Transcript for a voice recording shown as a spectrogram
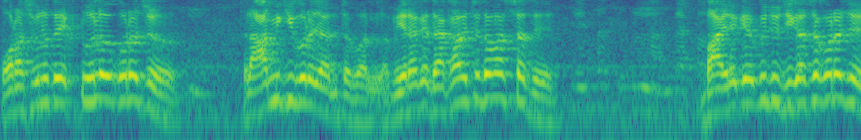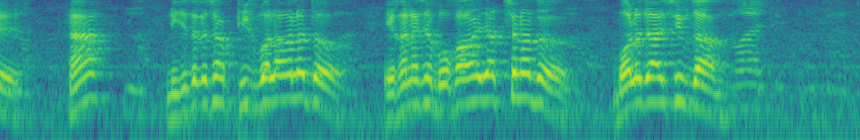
পড়াশুনো তো একটু হলেও করেছ। তাহলে আমি কি করে জানতে পারলাম? এর আগে দেখা হয়েছে তোমার সাথে? বাইরে কেউ কিছু জিজ্ঞাসা করেছে? হ্যাঁ? নিজে থেকে সব ঠিক বলা হলো তো? এখানে এসে বোকা হয়ে যাচ্ছে না তো? বলো জয় শিবধাম জয় শ্রীরাম, জয় শ্রীরাম।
